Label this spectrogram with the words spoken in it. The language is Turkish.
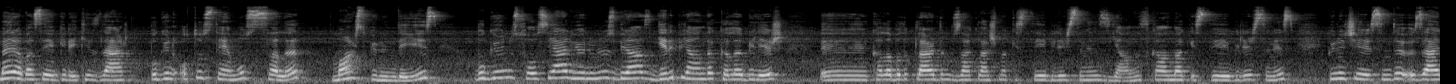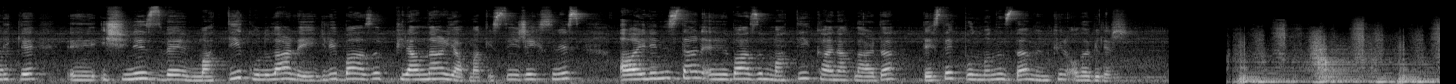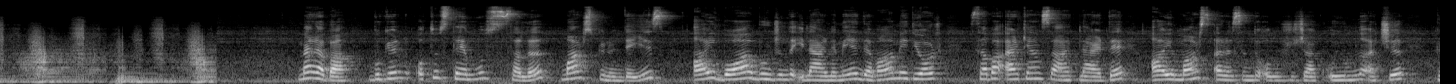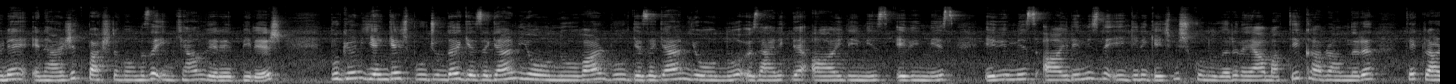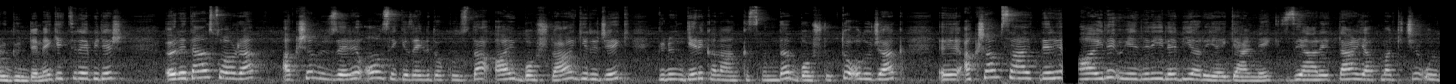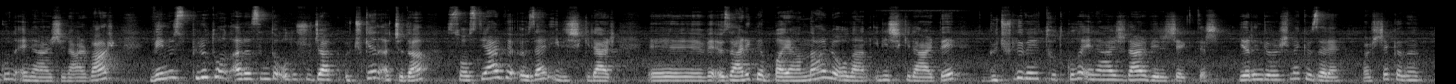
Merhaba sevgili ikizler. Bugün 30 Temmuz Salı, Mars günündeyiz. Bugün sosyal yönünüz biraz geri planda kalabilir. Ee, kalabalıklardan uzaklaşmak isteyebilirsiniz, yalnız kalmak isteyebilirsiniz. Gün içerisinde özellikle e, işiniz ve maddi konularla ilgili bazı planlar yapmak isteyeceksiniz. Ailenizden e, bazı maddi kaynaklarda destek bulmanız da mümkün olabilir. Merhaba, bugün 30 Temmuz Salı, Mars günündeyiz. Ay Boğa burcunda ilerlemeye devam ediyor. Sabah erken saatlerde Ay-Mars arasında oluşacak uyumlu açı güne enerjik başlamamıza imkan verebilir. Bugün Yengeç burcunda gezegen yoğunluğu var. Bu gezegen yoğunluğu özellikle ailemiz, evimiz, evimiz, ailemizle ilgili geçmiş konuları veya maddi kavramları tekrar gündeme getirebilir. Öğleden sonra akşam üzeri 18.59'da ay boşluğa girecek. Günün geri kalan kısmında boşlukta olacak. Ee, akşam saatleri aile üyeleriyle bir araya gelmek, ziyaretler yapmak için uygun enerjiler var. Venüs-Plüton arasında oluşacak üçgen açıda sosyal ve özel ilişkiler e, ve özellikle bayanlarla olan ilişkilerde güçlü ve tutkulu enerjiler verecektir. Yarın görüşmek üzere. Hoşçakalın.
